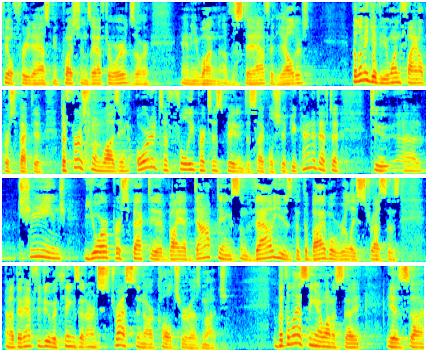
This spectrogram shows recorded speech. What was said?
Feel free to ask me questions afterwards or any one of the staff or the elders. But let me give you one final perspective. The first one was in order to fully participate in discipleship, you kind of have to, to uh, change your perspective by adopting some values that the Bible really stresses uh, that have to do with things that aren't stressed in our culture as much. But the last thing I want to say is uh,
